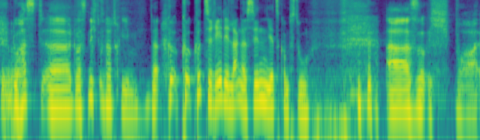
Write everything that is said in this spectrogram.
Genau. Du hast, äh, du hast nicht untertrieben. Ja, kurze Rede, langer Sinn, jetzt kommst du. Also, ich, boah,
